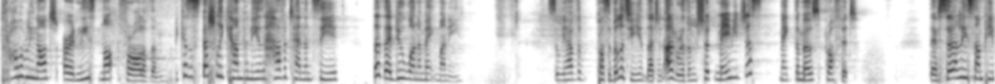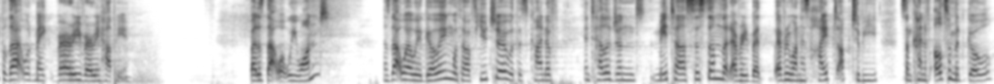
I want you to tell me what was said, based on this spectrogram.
probably not, or at least not for all of them, because especially companies have a tendency that they do want to make money. So we have the possibility that an algorithm should maybe just make the most profit. There's certainly some people that would make very, very happy. But is that what we want? Is that where we're going with our future, with this kind of intelligent meta system that every, everyone has hyped up to be some kind of ultimate goal?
